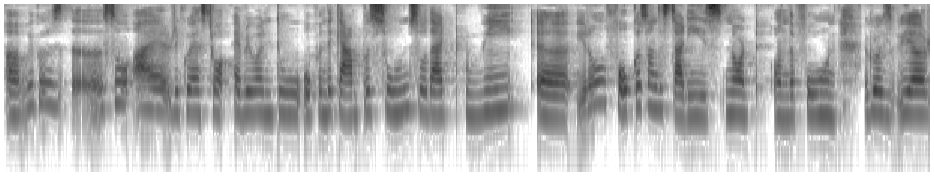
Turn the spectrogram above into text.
Uh, because uh, so I request everyone to open the campus soon so that we uh, you know focus on the studies not on the phone because we are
